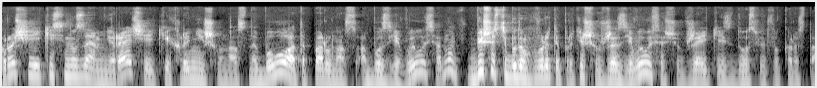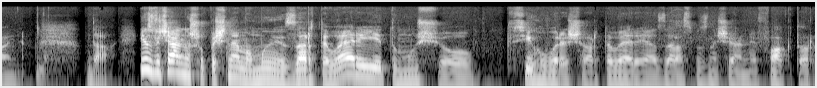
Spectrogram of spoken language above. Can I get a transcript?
Коротше, якісь іноземні речі, яких раніше у нас не було, а тепер у нас або з'явилися. Ну, в більшості будемо говорити про ті, що вже з'явилися, що вже якийсь досвід використання. Да. І, звичайно, що почнемо ми з артилерії, тому що всі говорять, що артилерія зараз визначальний фактор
